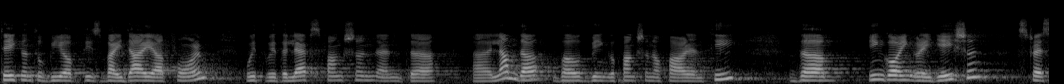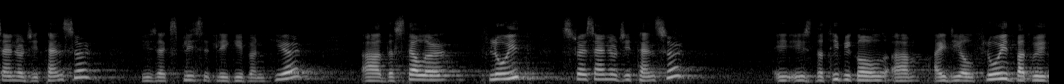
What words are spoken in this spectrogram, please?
taken to be of this Vaidya form with, with the lapse function and uh, uh, lambda both being a function of R and T. The ingoing radiation stress energy tensor is explicitly given here. Uh, the stellar fluid stress energy tensor is the typical um, ideal fluid, but we,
